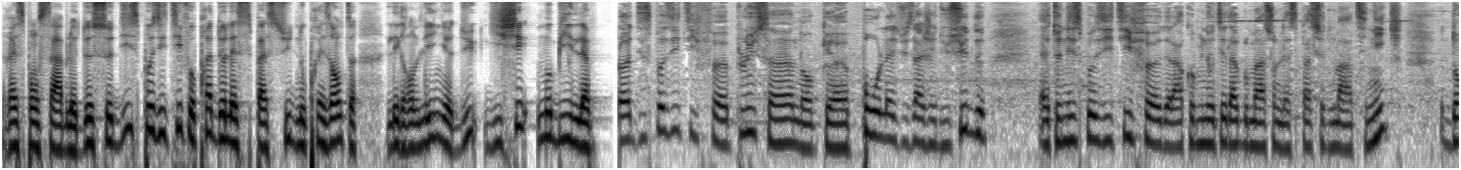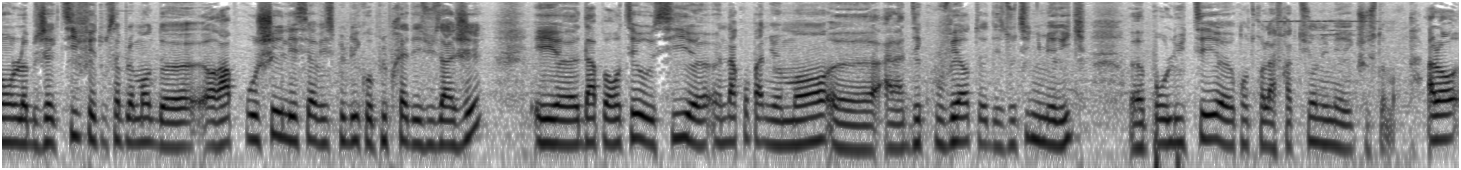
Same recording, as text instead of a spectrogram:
responsable de ce dispositif auprès de l'Espace Sud, nous présente les grandes lignes du guichet mobile. Le dispositif euh, Plus, hein, donc euh, pour les usagers du Sud, est un dispositif de la communauté d'agglomération de l'espace sud Martinique, dont l'objectif est tout simplement de rapprocher les services publics au plus près des usagers et euh, d'apporter aussi euh, un accompagnement euh, à la découverte des outils numériques pour lutter contre la fracture numérique justement. Alors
